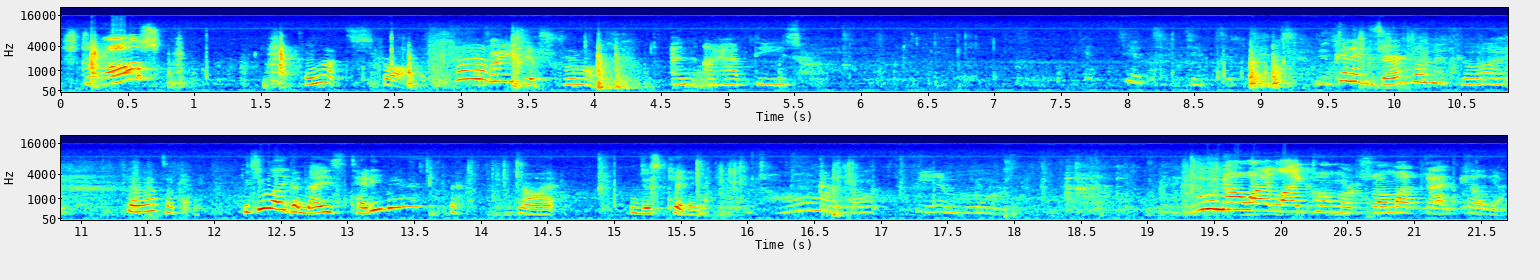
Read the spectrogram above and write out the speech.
Straws? They're not straws. I thought you said straws. And I have these. You can exert them if you want. No, that's okay. Would you like a nice teddy bear? not. I'm just kidding. It's Homer. Don't feed him Homer. You know I like Homer so much that I'd kill you.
